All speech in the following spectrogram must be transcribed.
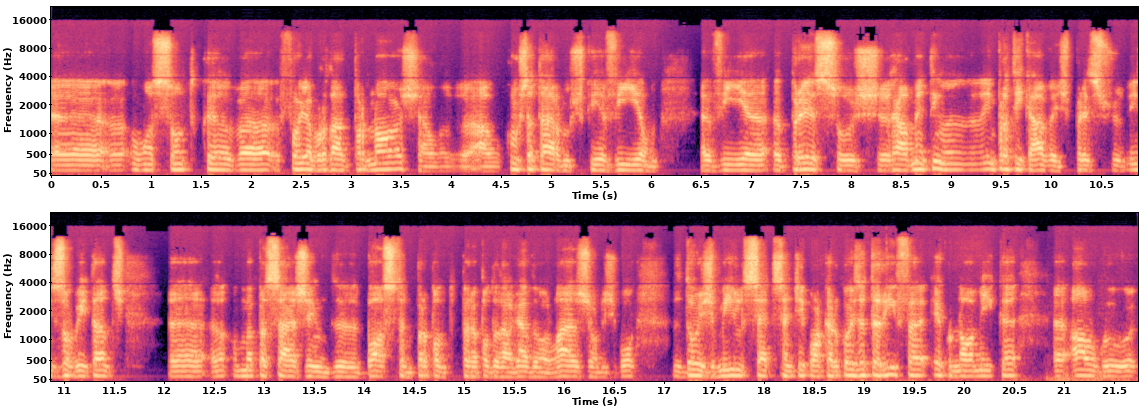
uh, um assunto que uh, foi abordado por nós ao, ao constatarmos que haviam havia preços realmente impraticáveis, preços exorbitantes uh, uma passagem de Boston para, Ponte, para Ponta Delgada ou Laje ou Lisboa de 2.700 e qualquer coisa, tarifa económica, uh, algo,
